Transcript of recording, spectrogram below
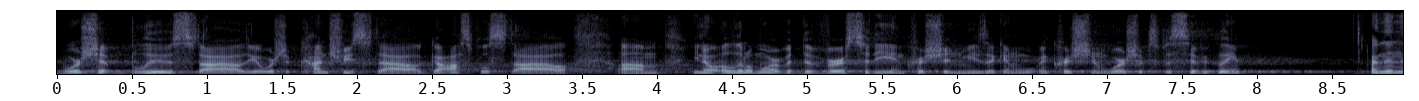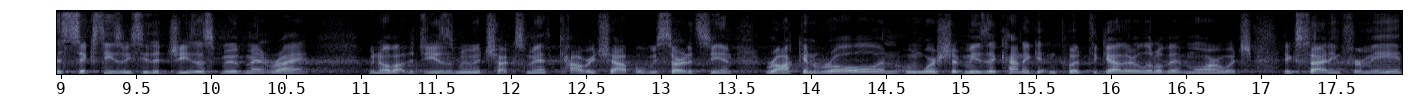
worship blues style you know worship country style gospel style um, you know a little more of a diversity in christian music and, and christian worship specifically and then the 60s, we see the Jesus movement, right? We know about the Jesus movement, Chuck Smith, Calvary Chapel. We started seeing rock and roll and worship music kind of getting put together a little bit more, which exciting for me.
